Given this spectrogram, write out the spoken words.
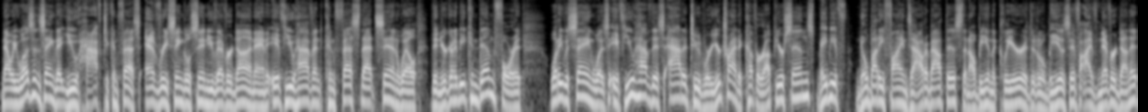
Now, he wasn't saying that you have to confess every single sin you've ever done. And if you haven't confessed that sin, well, then you're going to be condemned for it. What he was saying was if you have this attitude where you're trying to cover up your sins, maybe if nobody finds out about this, then I'll be in the clear. It'll be as if I've never done it.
